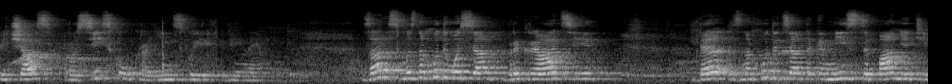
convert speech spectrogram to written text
під час російсько-української війни. Зараз ми знаходимося в рекреації, де знаходиться таке місце пам'яті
